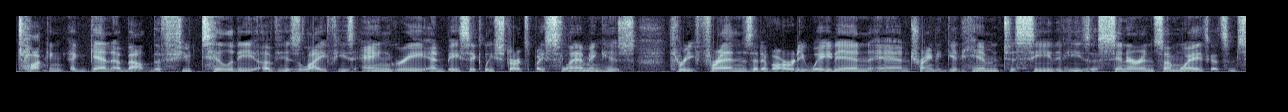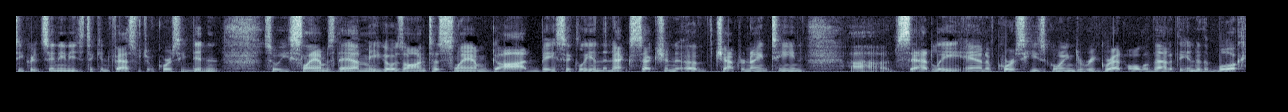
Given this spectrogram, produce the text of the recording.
talking again about the futility of his life. He's angry and basically starts by slamming his three friends that have already weighed in and trying to get him to see that he's a sinner in some way. He's got some secret sin he needs to confess, which of course he didn't. So he slams them. He goes on to slam God basically in the next section of chapter 19, uh, sadly. And of course, he's going to regret all of that at the end of the book.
